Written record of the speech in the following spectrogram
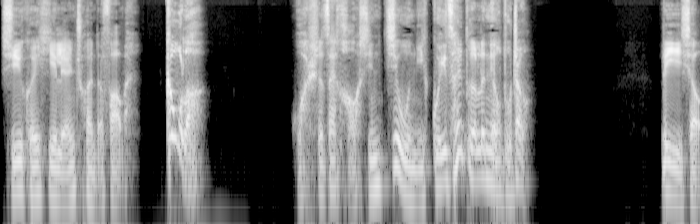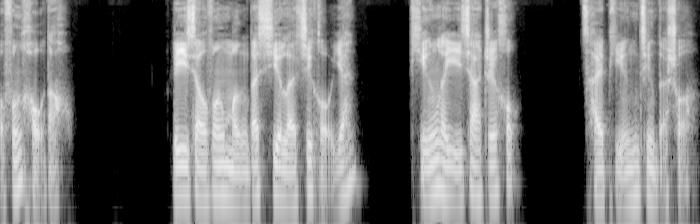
徐奎一连串的发问：“够了！我是在好心救你，鬼才得了尿毒症。”李晓峰吼道。李晓峰猛地吸了几口烟，停了一下之后，才平静的说：“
